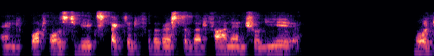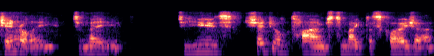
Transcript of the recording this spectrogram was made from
and what was to be expected for the rest of that financial year. More generally, to me, to use scheduled times to make disclosure,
